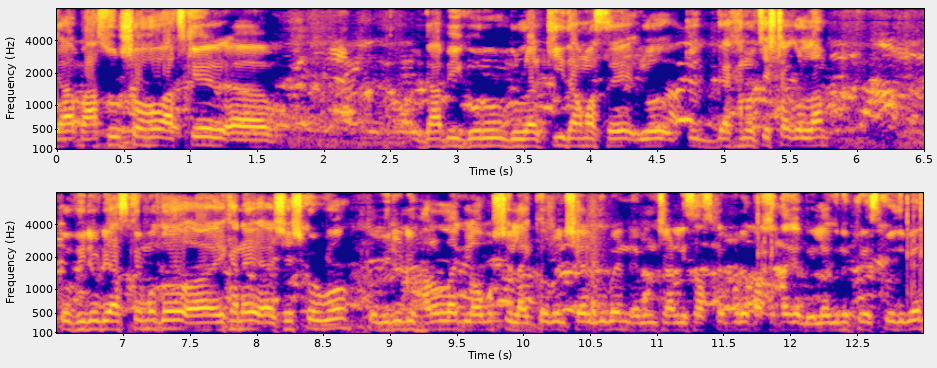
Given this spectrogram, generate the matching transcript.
গা বাছুর সহ আজকের গাবি গরুগুলার কি দাম আছে এগুলো একটু দেখানোর চেষ্টা করলাম। তো ভিডিওটি আজকের মতো এখানে শেষ করব। তো ভিডিওটি ভালো লাগলে অবশ্যই লাইক করবেন শেয়ার করবেন এবং চ্যানেলটি সাবস্ক্রাইব করে পাশে থাকা বেলাগুনি প্রেস করে দেবেন।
